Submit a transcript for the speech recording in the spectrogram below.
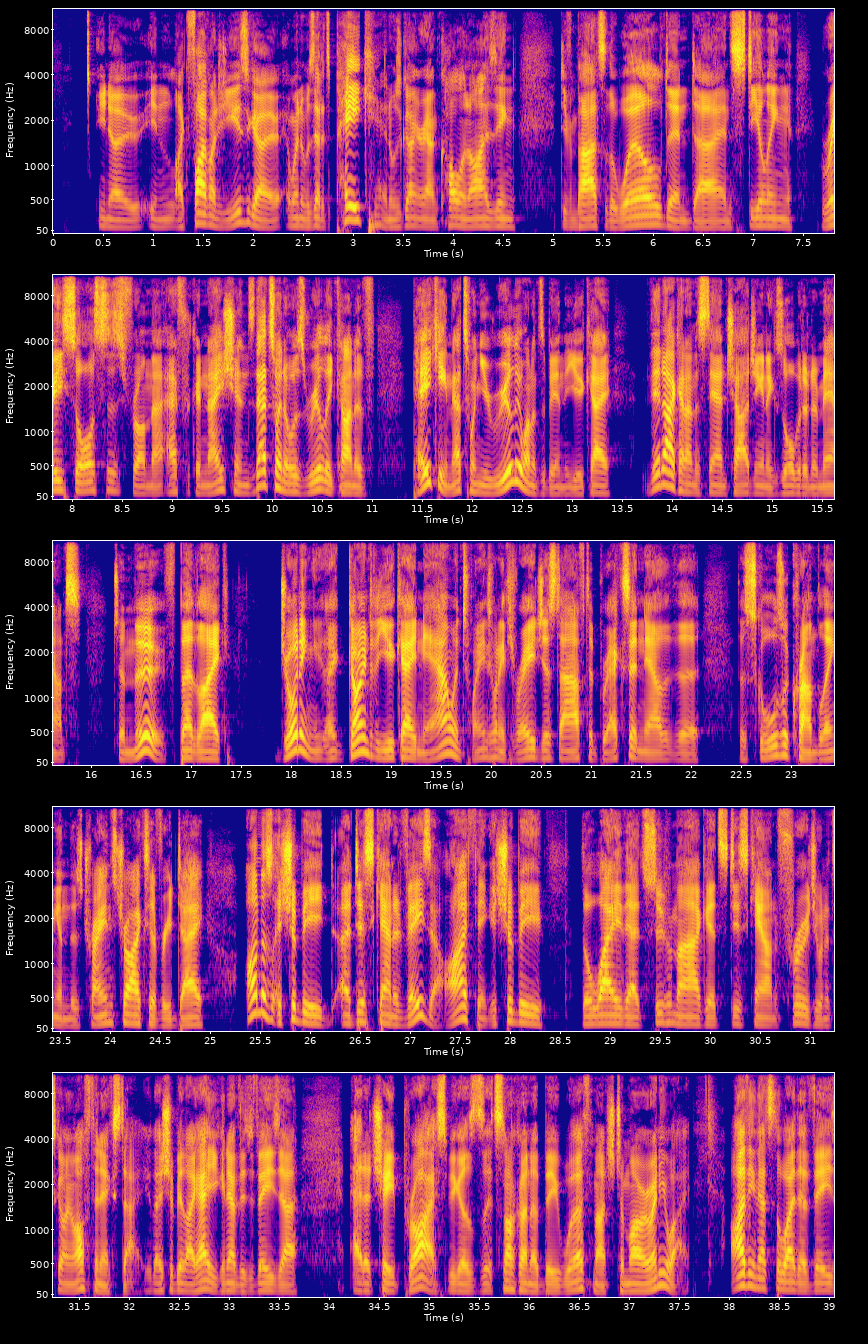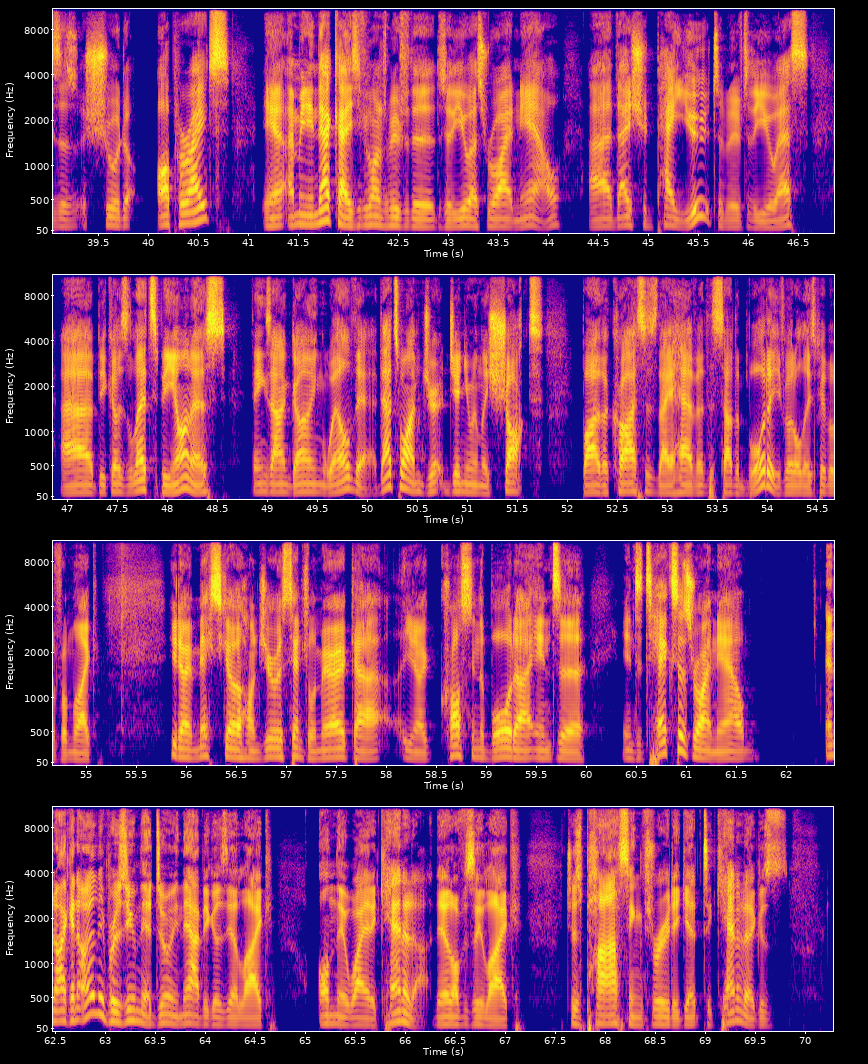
you know, in like 500 years ago, when it was at its peak and it was going around colonizing different parts of the world and uh, and stealing resources from uh, African nations, that's when it was really kind of peaking. That's when you really wanted to be in the UK. Then I can understand charging an exorbitant amount to move, but like joining, like going to the UK now in 2023, just after Brexit, now that the the schools are crumbling and there's train strikes every day. Honestly, it should be a discounted visa. I think it should be the way that supermarkets discount fruit when it's going off the next day. They should be like, hey, you can have this visa at a cheap price because it's not going to be worth much tomorrow anyway. I think that's the way that visas should operate. Yeah, I mean, in that case, if you wanted to move to the to the US right now, uh, they should pay you to move to the US uh, because let's be honest, things aren't going well there. That's why I'm genuinely shocked by the crisis they have at the southern border. You've got all these people from like, you know, Mexico, Honduras, Central America, you know, crossing the border into into Texas right now. And I can only presume they're doing that because they're like on their way to Canada. They're obviously like just passing through to get to Canada because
